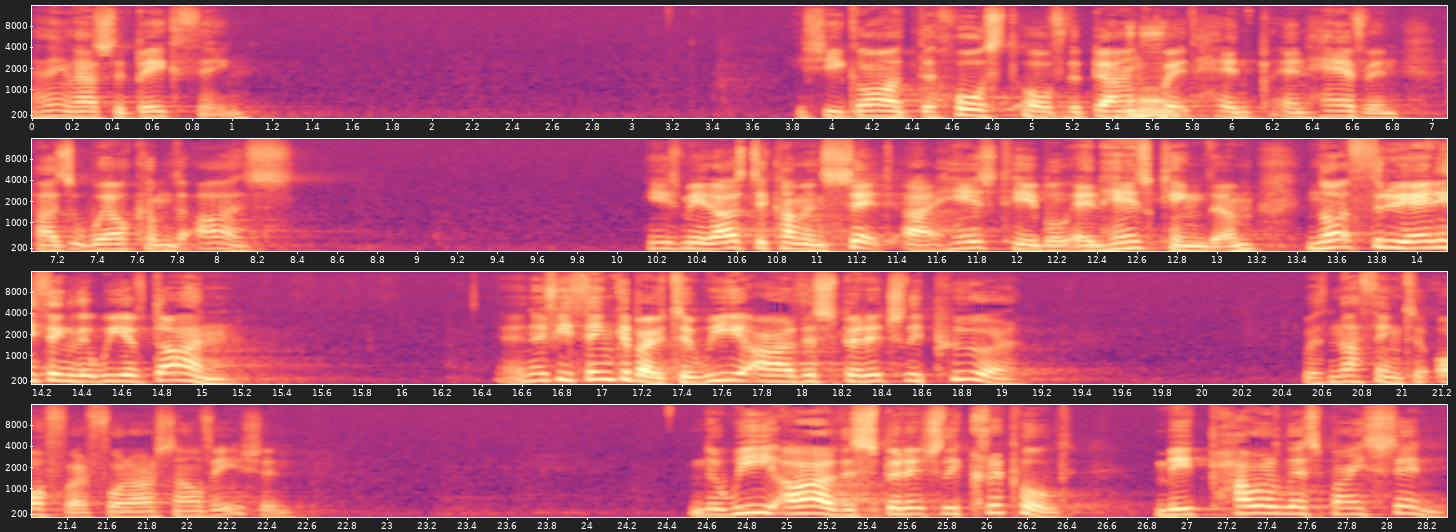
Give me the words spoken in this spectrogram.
I think that's the big thing. You see, God, the host of the banquet in, heaven, has welcomed us. He's made us to come and sit at His table in His kingdom, not through anything that we have done. And if you think about it, we are the spiritually poor with nothing to offer for our salvation. And we are the spiritually crippled, made powerless by sin.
